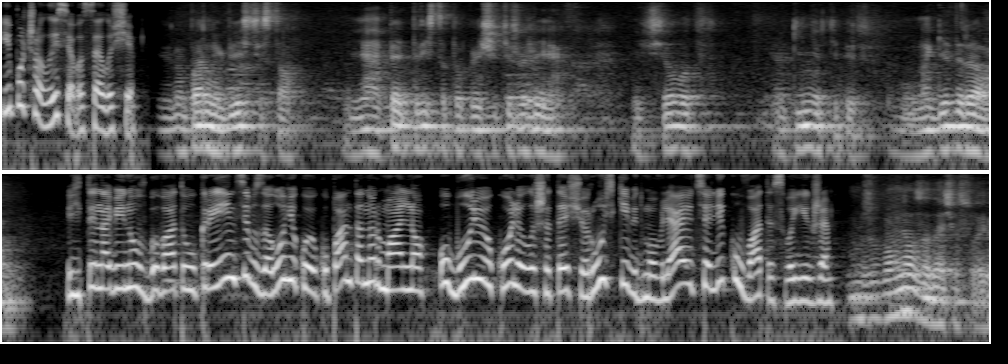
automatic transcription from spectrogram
і почалися веселощі. Напарник 200 стал. Я опять 300, только еще тяжелее. И все вот. Гинер теперь. В ноге дыра. Йти на війну вбивати українців за логікою окупанта нормально. Обурює Колю лише те, що руські відмовляються лікувати своїх же. Он же выполнял задачу свою.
